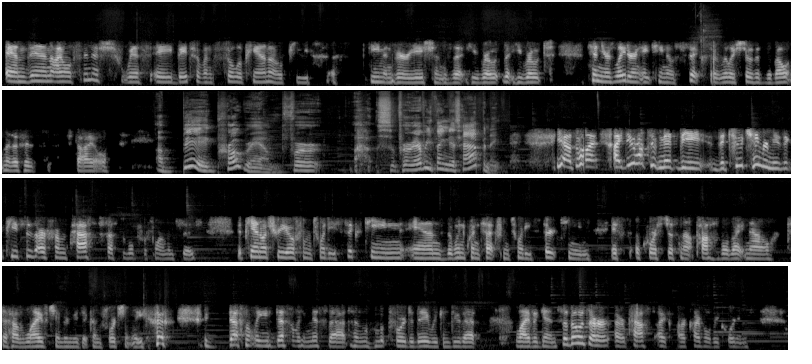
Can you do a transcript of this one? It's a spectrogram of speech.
And then I will finish with a Beethoven solo piano piece, a theme and variations that he wrote that he wrote 10 years later in 1806. That really shows the development of his style. A big program for for everything that's happening. Yeah, so I, I do have to admit the the two chamber music pieces are from past festival performances, the piano trio from 2016 and the wind quintet from 2013. It's of course just not possible right now to have live chamber music. Unfortunately, definitely definitely miss that, and look forward to the day we can do that live again. So those are our past archival recordings.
